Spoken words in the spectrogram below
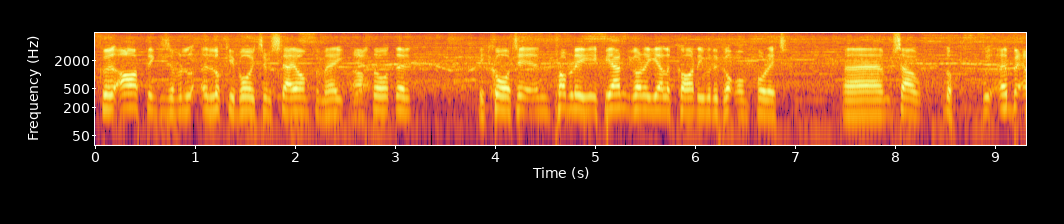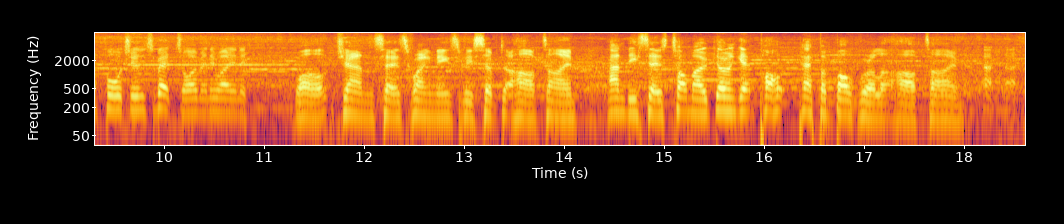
Because I think he's a lucky boy to stay on for me. I thought that he caught it, and probably if he hadn't got a yellow card, he would have got one for it. Um, so look, a bit of fortune. It's about time anyway, isn't it? Well, Jan says Hwang needs to be subbed at half time. Andy says, Tomo, go and get po- Pepper Bovril at half time.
